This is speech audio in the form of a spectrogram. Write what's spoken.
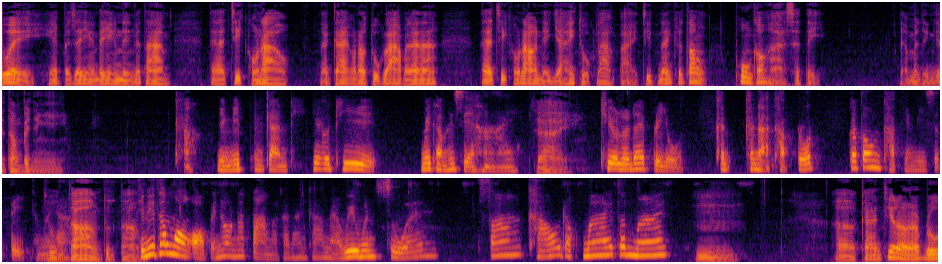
ด้วยเหตุปัจจัยอย่างใดอย่างหนึ่งก็ตาม แต่จิตของเรานะกายของเราถูกลากไปแล้วนะ แต่จิตของเราเนี่ยอย่าให้ถูกลากไป จิตนั้นก็ต้องพุ่งเข้าหาสตินะมันถึงจะต้องเป็นอย่างนี้ ค่ะ อย่างนี้เป็นการเที่ยวที่ไม่ทำให้เสียหาย ใช่ เที่ยวแล้วได้ประโยชน์ ขณขณะขับรถก็ต้องขับอย่างมีสติถูกไหมถูกคะต้องถูกต้อง ทีนี้ถ้ามองออกไปนอกหน้าต่างล่ะคะท่านคะแหมวิวมันสวย ฟ้าเขาดอกไม้ต้นไม้ อืมเอ่อการที่เรารับรู้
